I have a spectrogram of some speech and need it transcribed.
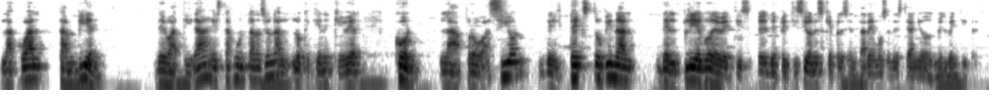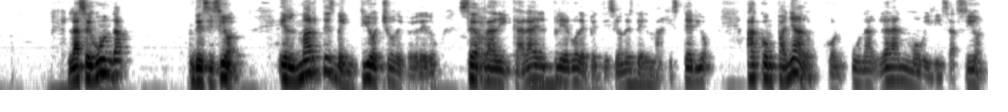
la cual también debatirá esta Junta Nacional lo que tiene que ver con la aprobación del texto final del pliego de, de peticiones que presentaremos en este año 2023. La segunda decisión, el martes 28 de febrero se radicará el pliego de peticiones del magisterio acompañado con una gran movilización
